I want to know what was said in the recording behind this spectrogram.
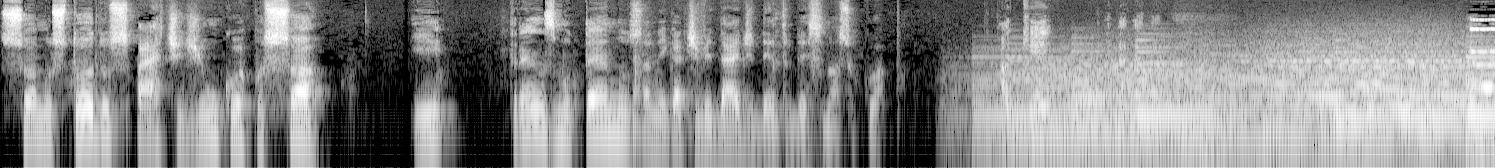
somos todos parte de um corpo só e transmutamos a negatividade dentro desse nosso corpo. Ok?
